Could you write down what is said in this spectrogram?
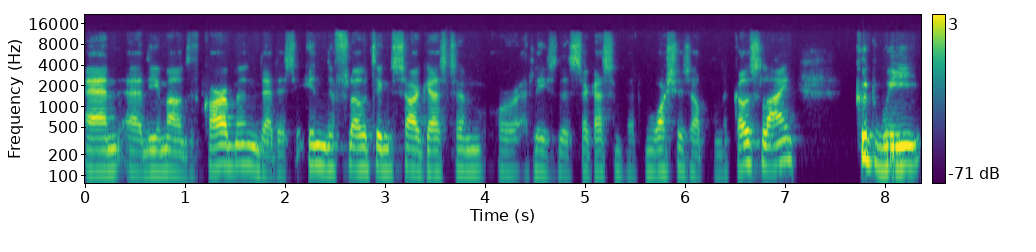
and uh, the amount of carbon that is in the floating sargassum or at least the sargassum that washes up on the coastline. Could we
